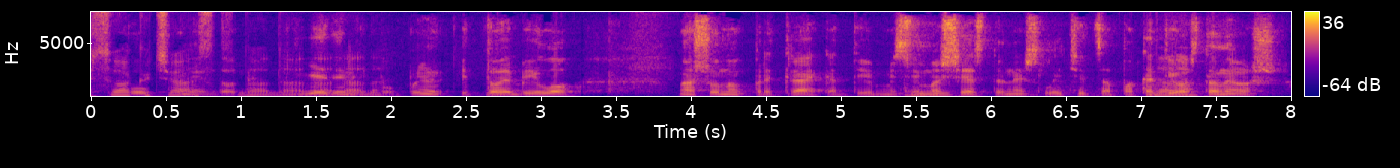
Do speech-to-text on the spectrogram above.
Svaka čast, da, da, da, jedini da, da. popunjen i to je bilo naš onog pred kraj kad ti mislim imaš šest ne sličica pa kad ti Mhm. Da. ostane još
